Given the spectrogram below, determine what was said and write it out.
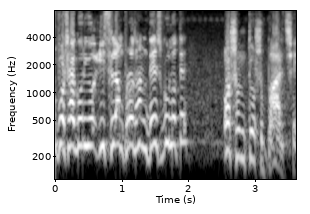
উপসাগরীয় ইসলাম প্রধান দেশগুলোতে অসন্তোষ বাড়ছে।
